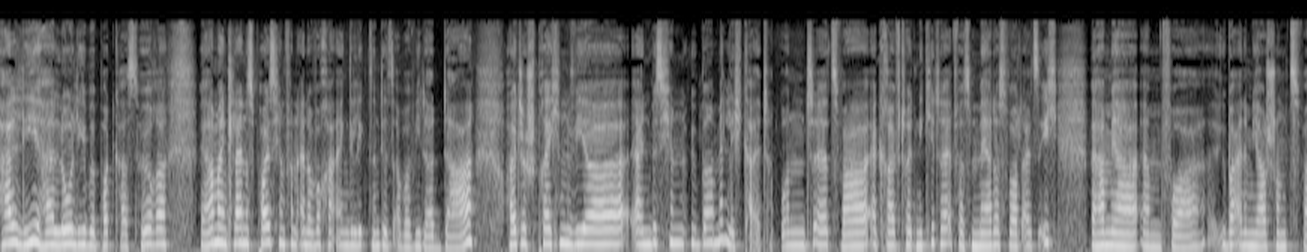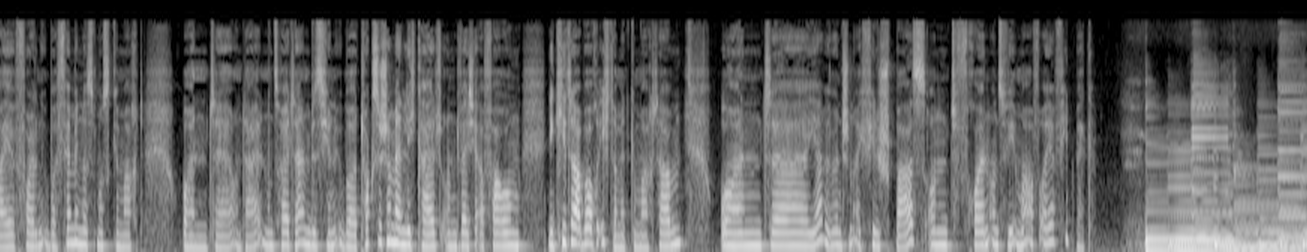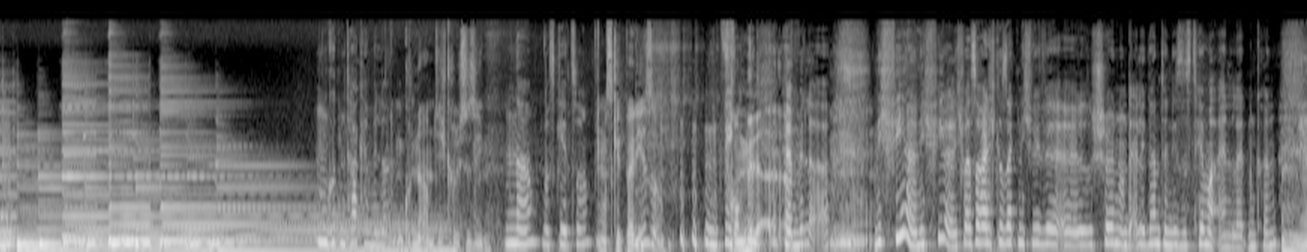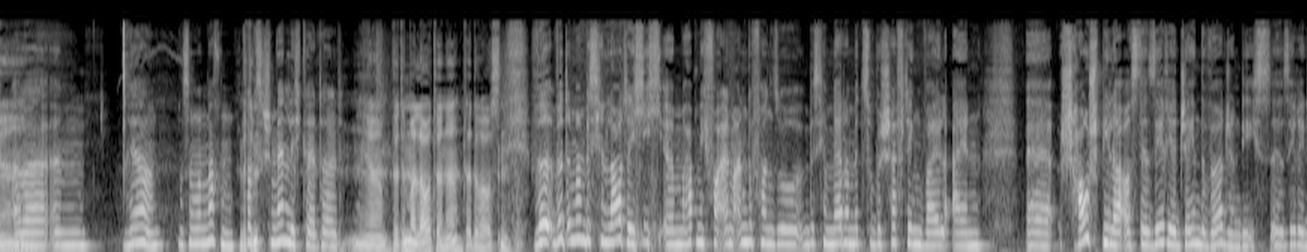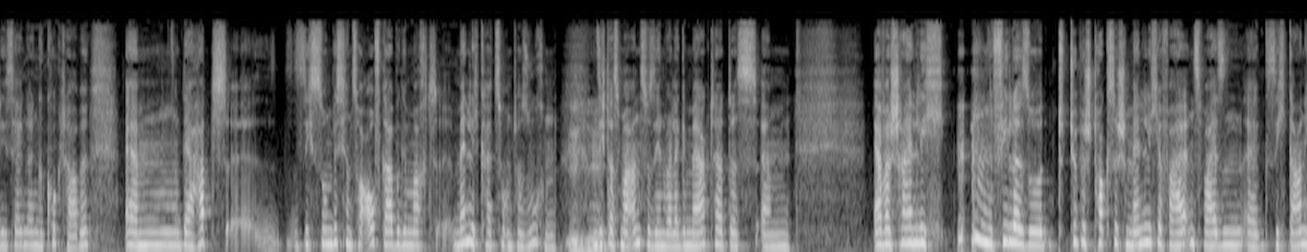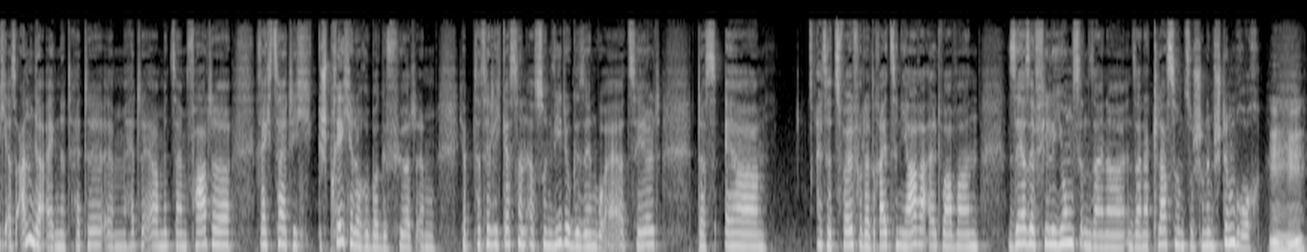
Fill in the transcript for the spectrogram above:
Halli, hallo, liebe Podcast-Hörer. Wir haben ein kleines Päuschen von einer Woche eingelegt, sind jetzt aber wieder da. Heute sprechen wir ein bisschen über Männlichkeit. Und äh, zwar ergreift heute Nikita etwas mehr das Wort als ich. Wir haben ja ähm, vor über einem Jahr schon zwei Folgen über Feminismus gemacht und äh, unterhalten uns heute ein bisschen über toxische Männlichkeit und welche Erfahrungen Nikita, aber auch ich damit gemacht haben. Und äh, ja, wir wünschen euch viel Spaß und freuen uns wie immer auf euer Feedback. Guten Tag, Herr Miller. Guten Abend, ich grüße Sie. Na, was geht so? Was geht bei dir so? Frau Miller. Herr Miller. Nicht viel, nicht viel. Ich weiß auch ehrlich gesagt nicht, wie wir äh, schön und elegant in dieses Thema einleiten können. Ja. Aber ähm, ja, was soll man machen? Mit Toxische Männlichkeit halt. Ja, wird immer lauter, ne? Da draußen. Wir, wird immer ein bisschen lauter. Ich, ich ähm, habe mich vor allem angefangen, so ein bisschen mehr damit zu beschäftigen, weil ein äh, Schauspieler aus der Serie Jane the Virgin, die ich äh, Serie, die ich sehr gern geguckt habe, ähm, der hat äh, sich so ein bisschen zur Aufgabe gemacht, Männlichkeit zu untersuchen Mhm. und sich das mal anzusehen, weil er gemerkt hat, dass ähm, er wahrscheinlich viele so typisch toxisch männliche Verhaltensweisen äh, sich gar nicht erst angeeignet hätte, ähm, hätte er mit seinem Vater rechtzeitig Gespräche darüber geführt. Ähm, ich habe tatsächlich gestern erst so ein Video gesehen, wo er erzählt, dass er als er zwölf oder dreizehn Jahre alt war, waren sehr, sehr viele Jungs in seiner, in seiner Klasse und so schon im Stimmbruch.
